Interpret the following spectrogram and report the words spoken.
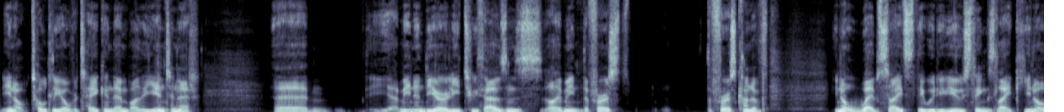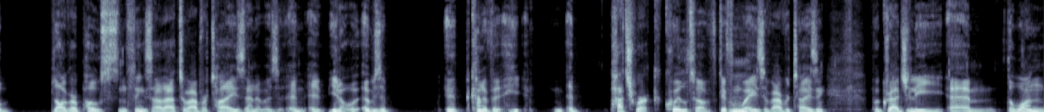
you know totally overtaken then by the internet. Um, I mean, in the early 2000s, I mean, the first the first kind of you know websites they would have used things like you know blogger posts and things like that to advertise, and it was it, you know it was a, a kind of a, a, patchwork quilt of different mm. ways of advertising. But gradually, um, the one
